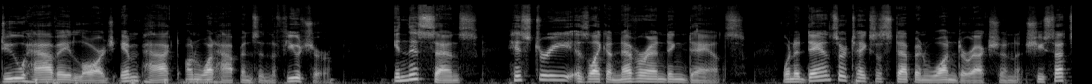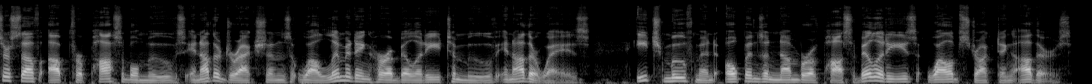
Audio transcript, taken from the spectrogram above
do have a large impact on what happens in the future. In this sense, history is like a never ending dance. When a dancer takes a step in one direction, she sets herself up for possible moves in other directions while limiting her ability to move in other ways. Each movement opens a number of possibilities while obstructing others,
